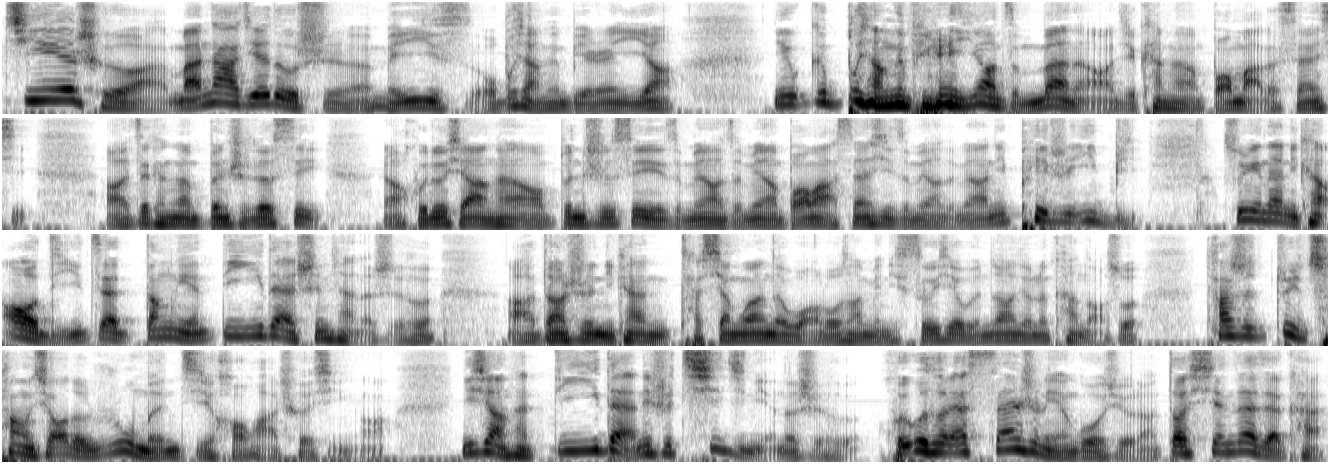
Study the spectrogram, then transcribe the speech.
街车啊，满大街都是，没意思，我不想跟别人一样。你跟不想跟别人一样怎么办呢？啊，就看看宝马的三系啊，再看看奔驰的 C，然后回头想想看啊，奔驰 C 怎么样怎么样，宝马三系怎么样怎么样？你配置一比，所以呢，你看奥迪在当年第一代生产的时候啊，当时你看它相关的网络上面，你搜一些文章就能看到，说它是最畅销的入门级豪华车型啊。你想想看，第一代那是七几年的时候，回过头来三十年过去了，到现在再看，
